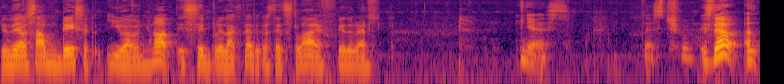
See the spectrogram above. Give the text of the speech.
there are some days that you are not it's simply like that because that's life gitu kan Yes, that's true. Is there a,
